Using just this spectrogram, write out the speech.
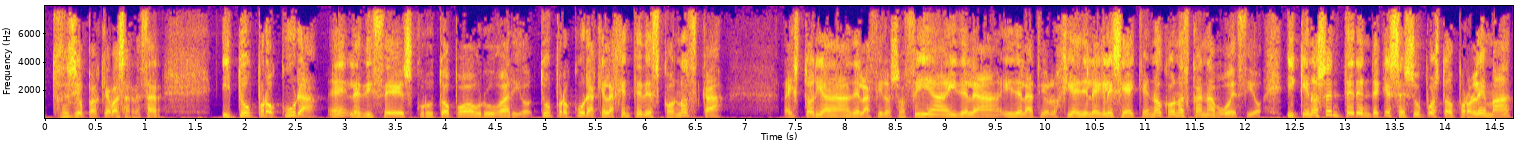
entonces yo, ¿para qué vas a rezar? Y tú procura, ¿eh? le dice Scrutopo a Urugario, tú procura que la gente desconozca la historia de la filosofía y de la, y de la teología y de la iglesia y que no conozcan a Boecio y que no se enteren de que ese supuesto problema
